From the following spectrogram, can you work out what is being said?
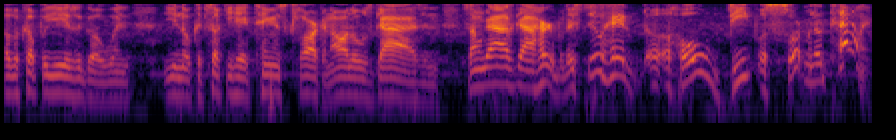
of a couple years ago when you know Kentucky had Terrence Clarke and all those guys, and some guys got hurt, but they still had a, a whole deep assortment of talent.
